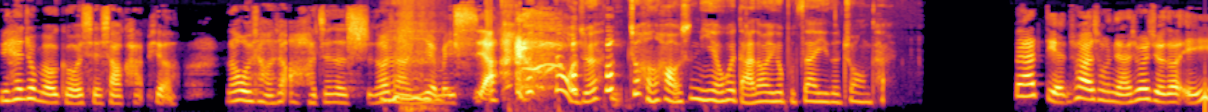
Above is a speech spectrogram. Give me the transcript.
明天就没有给我写小卡片，然后我想一下啊，真的是，然后想你也没写啊。但我觉得就很好，是你也会达到一个不在意的状态。被他点出来的时候，你还是会觉得，诶，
